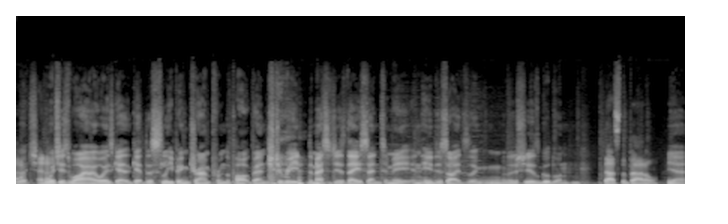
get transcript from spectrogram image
Which, which is why I always get get the sleeping tramp from the park bench to read the messages they send to me, and he decides like "Mm, she is a good one. that's the battle. Yeah.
